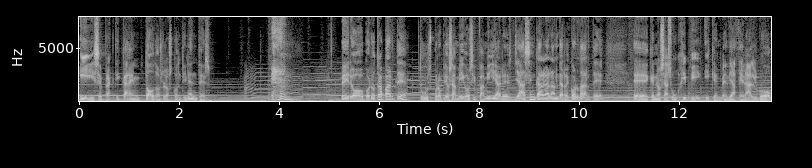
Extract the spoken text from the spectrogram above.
y se practica en todos los continentes. Pero por otra parte, tus propios amigos y familiares ya se encargarán de recordarte eh, que no seas un hippie y que en vez de hacer algo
